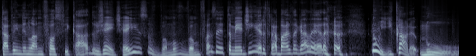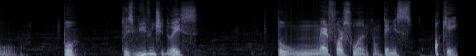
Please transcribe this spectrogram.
tá vendendo lá no falsificado, gente, é isso, vamos, vamos fazer. Também é dinheiro, trabalho da galera. Não, e cara, no. Pô, 2022. Pô, um Air Force One, que é um tênis ok.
